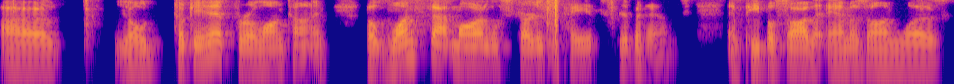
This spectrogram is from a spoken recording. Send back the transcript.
uh, you know, took a hit for a long time. But once that model started to pay its dividends, and people saw that Amazon was,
